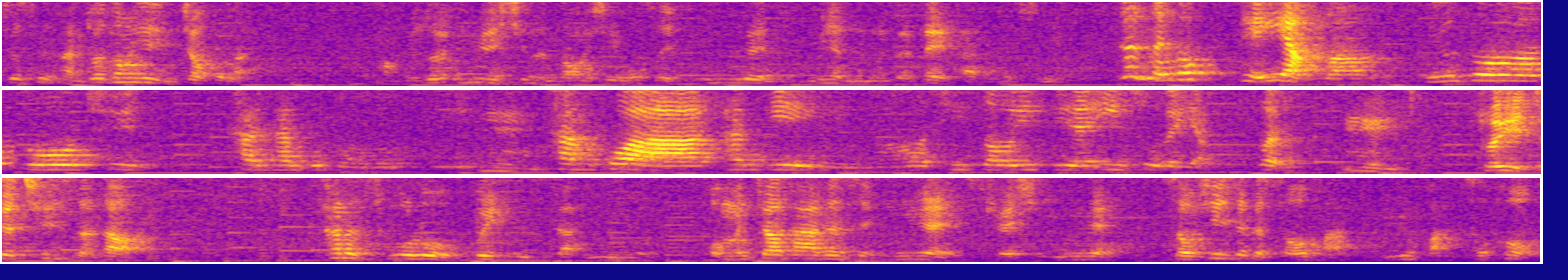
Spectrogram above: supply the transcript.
就是很多东西你叫不来，啊，比如说音乐性的东西，或者音乐里面的那个内涵东西，这能够培养吗？比如说多去看看不同的东西，嗯，看画啊，看电影，然后吸收一些艺术的养分。嗯，所以就牵涉到他的出路不一定是在音乐。我们教他认识音乐、学习音乐、熟悉这个手法、语法之后，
